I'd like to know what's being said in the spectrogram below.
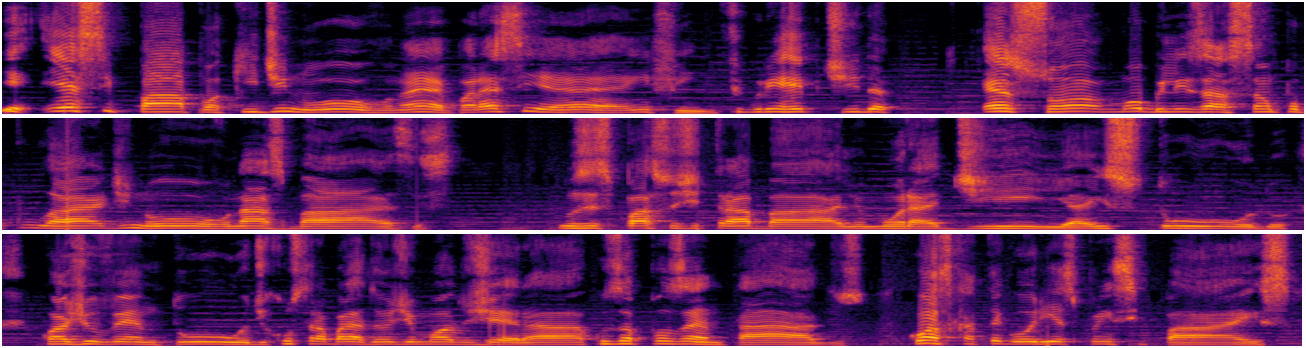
E, esse papo aqui de novo, né? Parece, é, enfim, figurinha repetida. É só mobilização popular de novo, nas bases, nos espaços de trabalho, moradia, estudo, com a juventude, com os trabalhadores de modo geral, com os aposentados, com as categorias principais,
